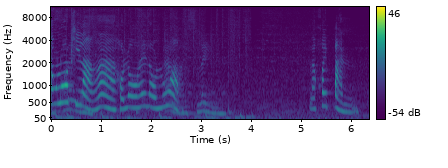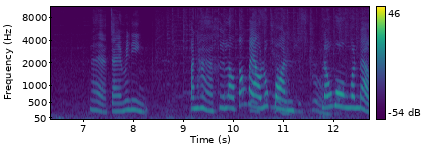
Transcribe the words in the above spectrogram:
ต้องรวบ slain. ทีหลังอะเขารอให้เรารวบ Ally slain. แล้วค่อยปั่นแหมใจไม่ดิ่ง ปัญหาคือเราต้องไปเอาลูกบอล Turret destroyed. แล้ววงมันแบบ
